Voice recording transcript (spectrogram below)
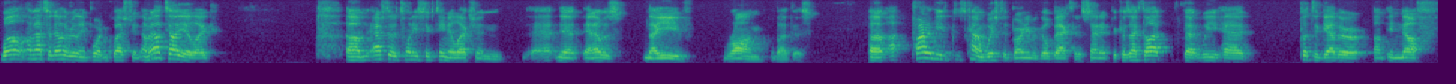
Well, I mean, that's another really important question. I mean, I'll tell you, like, um, after the 2016 election, uh, and I was naive, wrong about this. Uh, part of me just kind of wished that Bernie would go back to the Senate because I thought that we had put together um, enough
